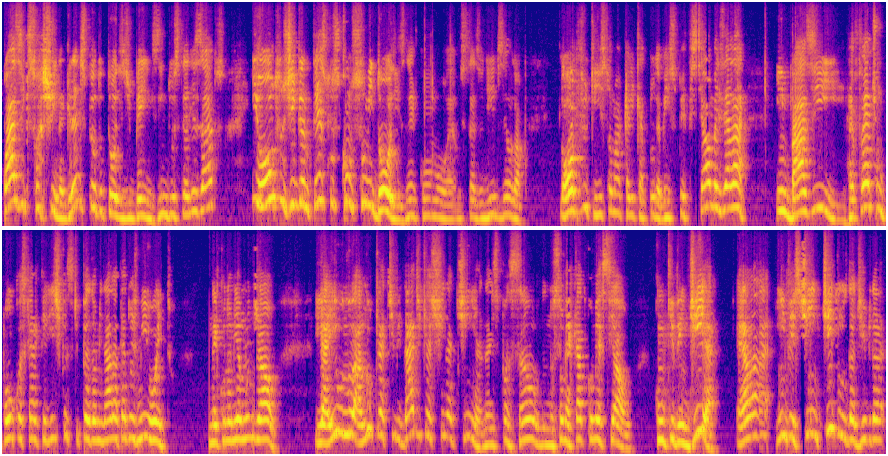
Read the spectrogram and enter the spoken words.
quase que só a China, grandes produtores de bens industrializados, e outros gigantescos consumidores, né, como é, os Estados Unidos e a Europa. Óbvio que isso é uma caricatura bem superficial, mas ela, em base, reflete um pouco as características que predominaram até 2008 na economia mundial. E aí a lucratividade que a China tinha na expansão no seu mercado comercial com o que vendia, ela investia em títulos da dívida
